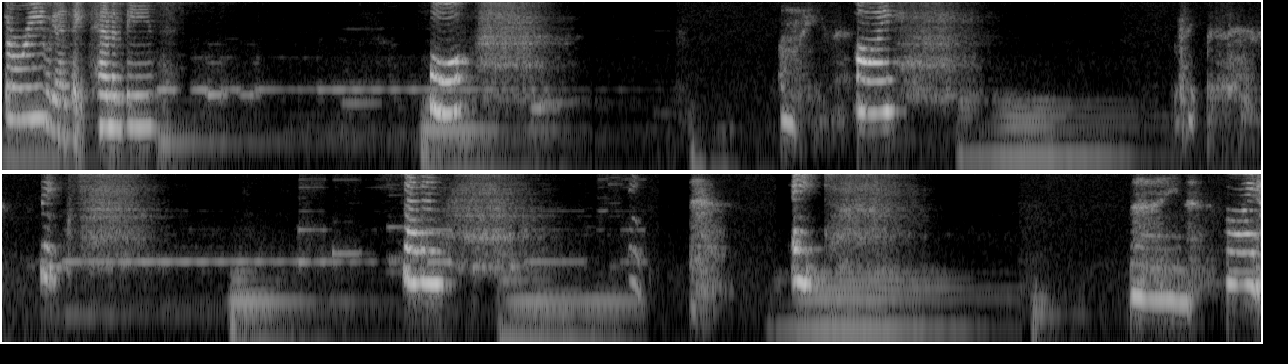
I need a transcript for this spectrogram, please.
Three, we're going to take 10 of these. Four. Five. Six. Six. Eight. Nine. Nine.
